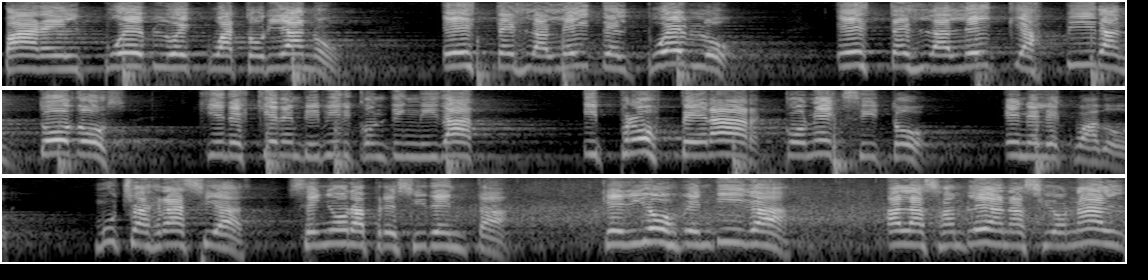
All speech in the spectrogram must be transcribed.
para el pueblo ecuatoriano. Esta es la ley del pueblo. Esta es la ley que aspiran todos quienes quieren vivir con dignidad y prosperar con éxito en el Ecuador. Muchas gracias, señora presidenta. Que Dios bendiga a la Asamblea Nacional.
